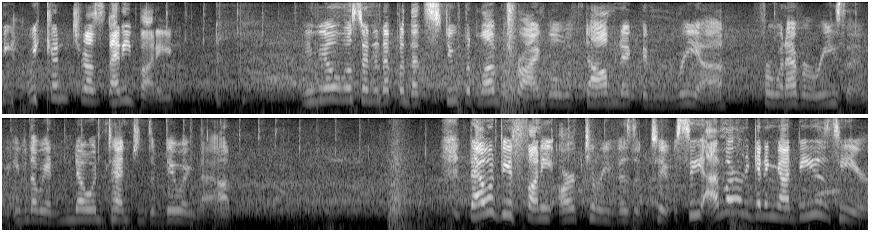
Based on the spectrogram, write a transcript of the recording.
like, we couldn't trust anybody. I mean, we almost ended up in that stupid love triangle with Dominik and Rhea for whatever reason, even though we had no intentions of doing that. That would be a funny arc to revisit too. See, I'm already getting ideas here.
